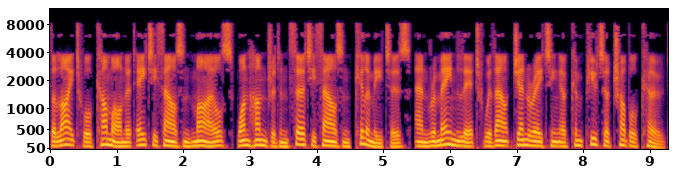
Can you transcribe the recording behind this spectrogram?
the light will come on at 80,000 miles (130,000 kilometers) and remain lit without generating a computer trouble code.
